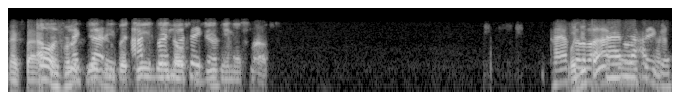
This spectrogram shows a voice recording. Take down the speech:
Next battle. Oh, I prefer next Dizzy, battle. but I G's prefer ain't no Taker. G's ain't no slouch. How y'all What'd feel you about say? Option or I- I- Tega?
